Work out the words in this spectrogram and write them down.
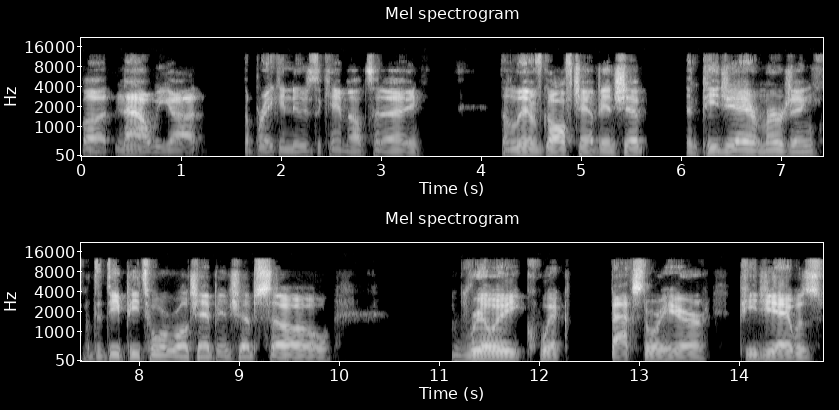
but now we got the breaking news that came out today. The LIV Golf Championship and PGA are merging with the DP Tour World Championship. So, really quick backstory here. PGA was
